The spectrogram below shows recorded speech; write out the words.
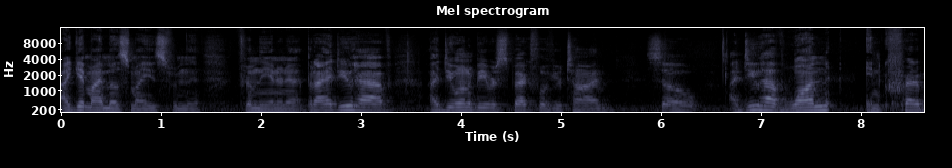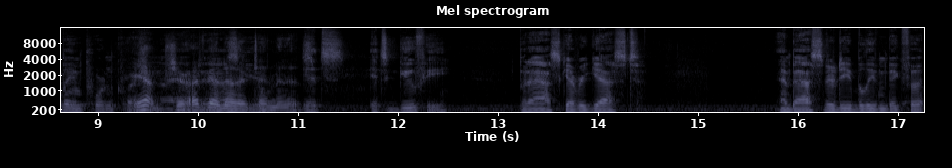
I get my most of my news from the from the internet. But I do have I do want to be respectful of your time. So I do have one incredibly important question. yeah, sure. I've got another you. ten minutes. It's it's goofy, but I ask every guest. Ambassador, do you believe in Bigfoot?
